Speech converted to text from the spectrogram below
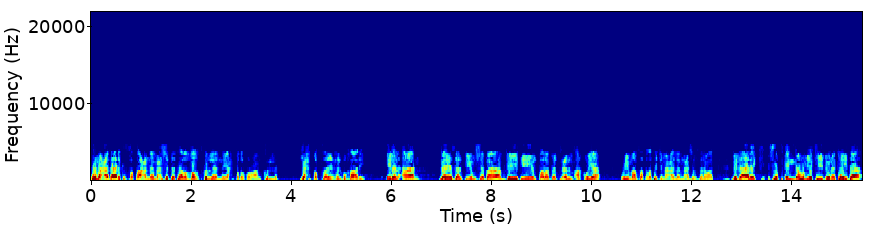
ومع ذلك استطاع أنه مع شدة هذا الضغط كله أنه يحفظ القرآن كله. يحفظ صحيح البخاري. إلى الآن لا يزال فيهم شباب جيدين طلبة علم أقوياء وهي ما سقطت جماعة إلا من عشر سنوات. لذلك شوف إنهم يكيدون كيدا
